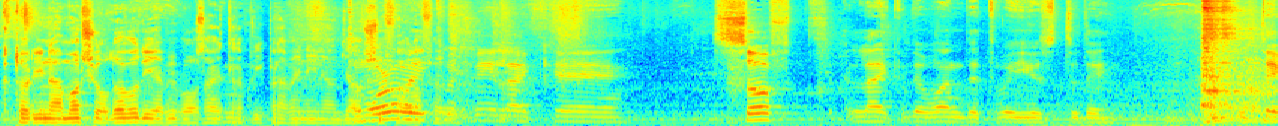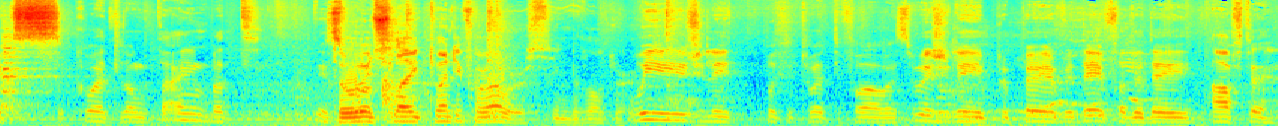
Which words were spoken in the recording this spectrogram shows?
ktorý namočil do vody, aby bol zajtra pripravený na ďalší Tomorrow it falafel. will be like uh, soft, like the one that we use today. It takes quite long time, but it's So it's it. like 24 hours in the water. We usually put it 24 hours. We usually prepare every day for the day after.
